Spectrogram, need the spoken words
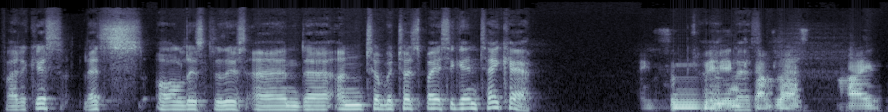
Father Chris, let's all listen to this. And uh, until we touch base again, take care. Thanks a million. God bless. Bye.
